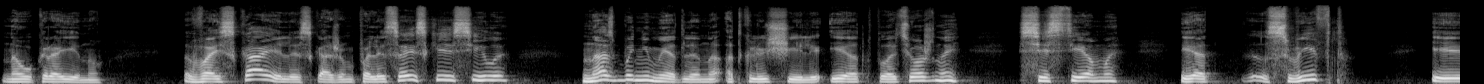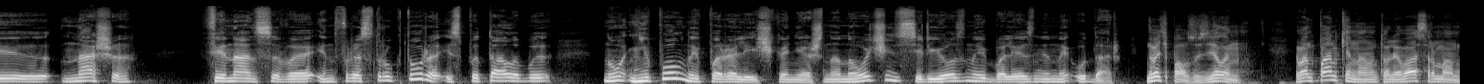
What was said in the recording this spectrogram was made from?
на Украину войска или, скажем, полицейские силы – нас бы немедленно отключили и от платежной системы, и от SWIFT, и наша финансовая инфраструктура испытала бы, ну, не полный паралич, конечно, но очень серьезный болезненный удар. Давайте паузу сделаем. Иван Панкин, Анатолий Вассерман.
